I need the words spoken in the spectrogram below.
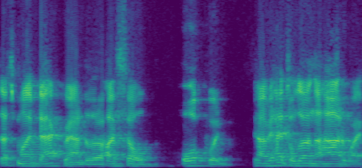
that's my background. I felt awkward. I had to learn the hard way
